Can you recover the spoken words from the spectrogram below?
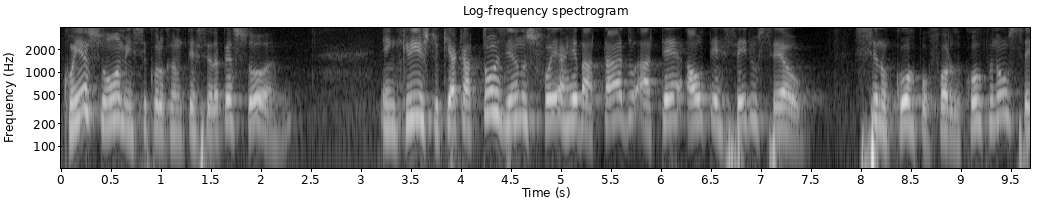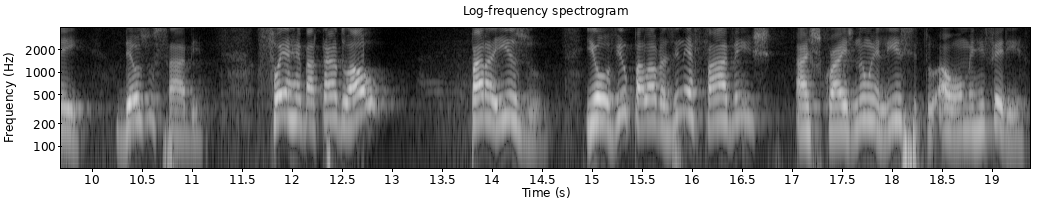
Conheço homem, se colocando terceira pessoa, em Cristo, que há 14 anos foi arrebatado até ao terceiro céu. Se no corpo ou fora do corpo, não sei. Deus o sabe. Foi arrebatado ao paraíso e ouviu palavras inefáveis às quais não é lícito ao homem referir.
